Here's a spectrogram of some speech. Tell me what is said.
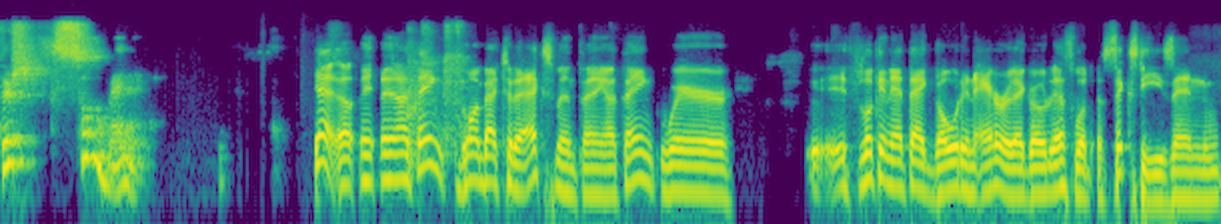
There's so many. Yeah, uh, and I think going back to the X Men thing, I think where if looking at that golden era, that go that's what the '60s and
